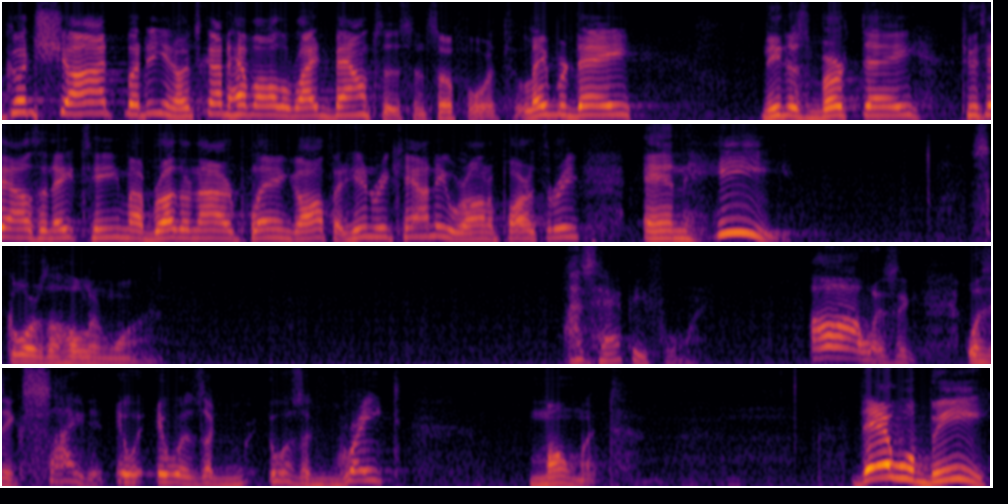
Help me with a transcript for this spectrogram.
good shot, but you know, it's got to have all the right bounces and so forth. Labor Day, Nita's birthday, 2018, my brother and I are playing golf at Henry County. We're on a par three, and he scores a hole in one. I was happy for him. Oh, I was, was excited. It, it, was a, it was a great moment. There will be,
